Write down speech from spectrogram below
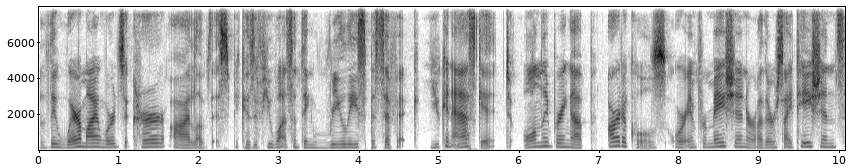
The where my words occur, I love this because if you want something really specific, you can ask it to only bring up articles or information or other citations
